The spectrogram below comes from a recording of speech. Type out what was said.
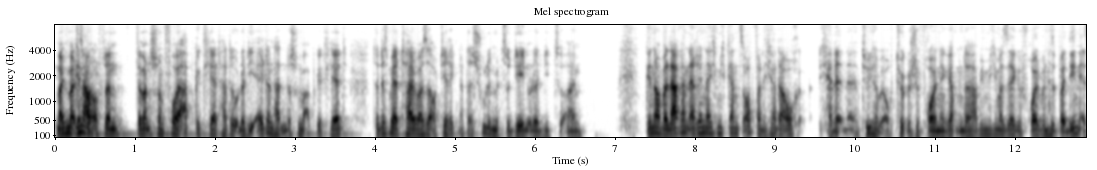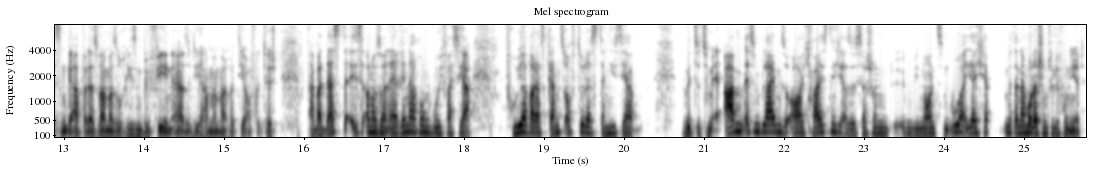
manchmal genau. ist man auch dann, wenn man das schon vorher abgeklärt hatte oder die Eltern hatten das schon mal abgeklärt, dann ist man ja teilweise auch direkt nach der Schule mit zu denen oder die zu einem. Genau, weil daran erinnere ich mich ganz oft, weil ich hatte auch, ich hatte natürlich habe ich auch türkische Freunde gehabt und da habe ich mich immer sehr gefreut, wenn es bei denen Essen gab, weil das war mal so ein Riesenbuffet, ne? Also die haben wir mal richtig aufgetischt. Aber das da ist auch noch so eine Erinnerung, wo ich weiß, ja, früher war das ganz oft so, dass es dann hieß, ja, willst du zum Abendessen bleiben? So, oh, ich weiß nicht, also ist ja schon irgendwie 19 Uhr. Ja, ich habe mit deiner Mutter schon telefoniert.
